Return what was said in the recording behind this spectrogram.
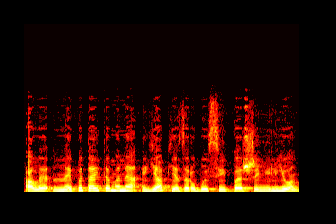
але не питайте мене, як я заробив свій перший мільйон.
